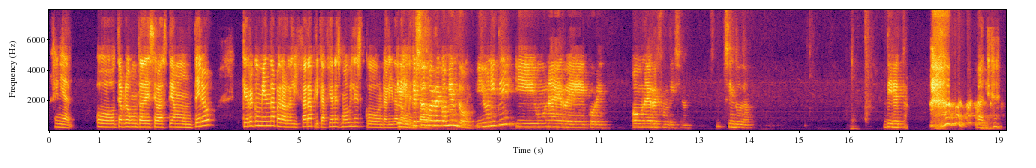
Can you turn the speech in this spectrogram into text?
Genial. Otra pregunta de Sebastián Montero. ¿Qué recomienda para realizar aplicaciones móviles con realidad eh, aumentada? ¿Qué software recomiendo? Unity y una R Core o una R Foundation, sin duda. Directa. Vale.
